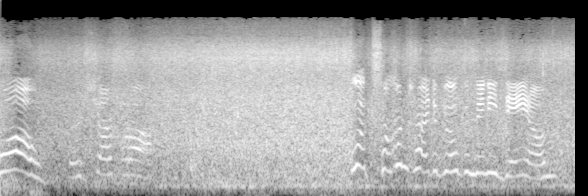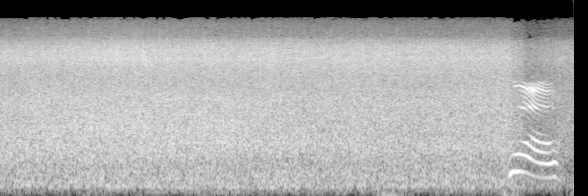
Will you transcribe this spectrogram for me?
Whoa, there's sharp rock. Look, someone tried to build a mini dam. Whoa.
